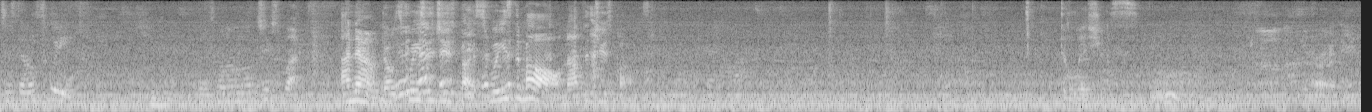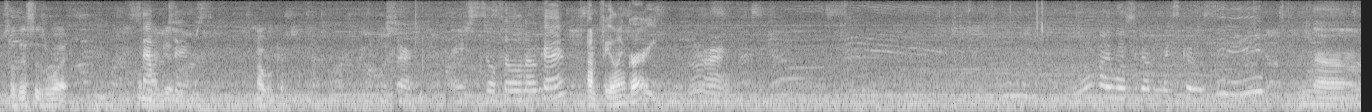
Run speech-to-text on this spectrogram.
Just don't squeeze. There's one of the little juice box. I know. Don't squeeze the juice box. Squeeze the ball, not the juice box. Delicious. Ooh. All right. So this is what? What am I getting? tubes. Oh, okay. Yes, sir. Are you still feeling okay? I'm feeling great. All right. Nobody wants to go to Mexico City. No.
